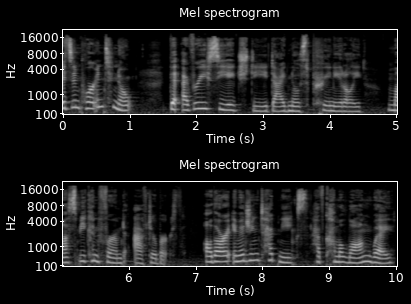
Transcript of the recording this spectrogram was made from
It's important to note that every CHD diagnosed prenatally must be confirmed after birth. Although our imaging techniques have come a long way,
